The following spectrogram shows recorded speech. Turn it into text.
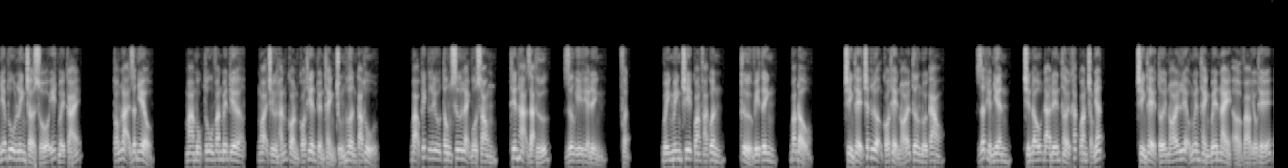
nhiễm thu linh chờ số ít mấy cái. Tóm lại rất nhiều. Mà mục tu văn bên kia, ngoại trừ hắn còn có thiên tuyển thành chúng hơn cao thủ. Bạo kích lưu tông sư lạnh vô song, thiên hạ dạ thứ, dương y địa đình, phật. Bình minh chi quang phá quân thử vi tinh, bắt đầu. Trình thể chất lượng có thể nói tương đối cao rất hiển nhiên, chiến đấu đã đến thời khắc quan trọng nhất. Trình thể tới nói liệu nguyên thành bên này ở vào yếu thế.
